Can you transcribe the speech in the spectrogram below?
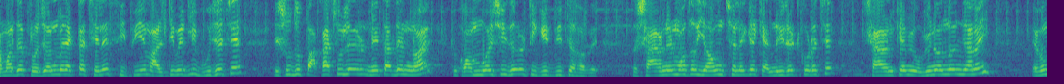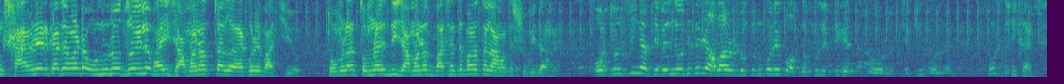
আমাদের প্রজন্মের একটা ছেলে সিপিএম আলটিমেটলি বুঝেছে যে শুধু পাকা চুলের নেতাদের নয় একটু কম বয়সীদেরও টিকিট দিতে হবে। তো সায়নের মতো ইয়ং ছেলেকে ক্যান্ডিডেট করেছে। সায়নকে আমি অভিনন্দন জানাই। এবং সায়নের কাছে আমার একটা অনুরোধ রইল ভাই জামানতটা দয়া করে বাঁচিও। তোমরা তোমরা যদি জামানত বাঁচাতে পারো তাহলে আমাদের সুবিধা হয়। অর্জুন সিং আর দেবেন্দ্র অধিকারী আবার নতুন করে পদ্মফুলের দিকে চলছে কি বলবেন? ও ঠিক আছে।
